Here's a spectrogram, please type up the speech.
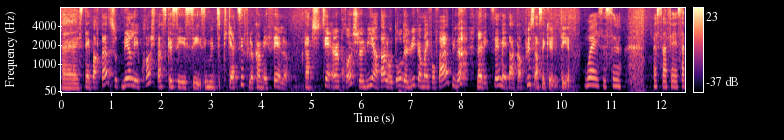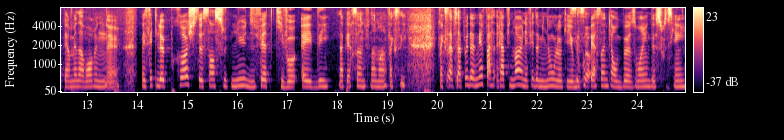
c'est important de soutenir les proches parce que c'est, multiplicatif là, comme effet. Là. Quand tu tiens un proche, là, lui, il en parle autour de lui comment il faut faire, puis là, la victime est encore plus en sécurité. Oui, c'est ça. Parce que ça, fait, ça permet d'avoir une. euh, Mais c'est que le proche se sent soutenu du fait qu'il va aider la personne finalement. Fait que, fait ça, fait. ça peut devenir rapidement un effet domino, là, qu'il y a beaucoup ça. de personnes qui ont besoin de soutien.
